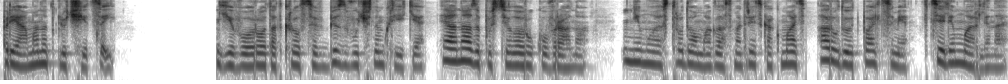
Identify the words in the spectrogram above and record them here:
прямо над ключицей. Его рот открылся в беззвучном крике, и она запустила руку в рану. Немоя с трудом могла смотреть, как мать орудует пальцами в теле Мерлина.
